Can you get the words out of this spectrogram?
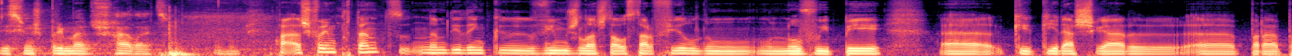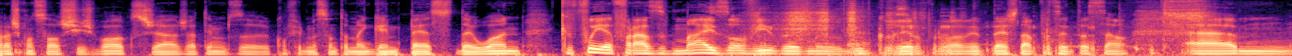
Disse uns primeiros highlights. Pá, acho que foi importante na medida em que vimos lá está o Starfield, um, um novo IP ah, que, que irá chegar ah, para, para as consoles Xbox. Já, já temos a confirmação também Game Pass Day One, que foi a frase mais ouvida no, no decorrer, provavelmente, desta apresentação. Ahm,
